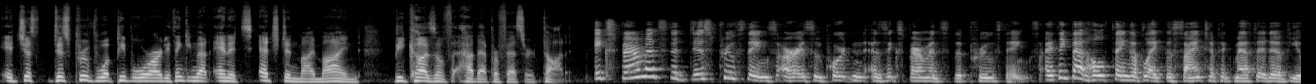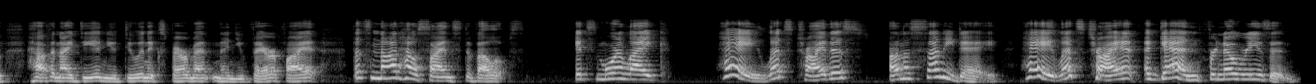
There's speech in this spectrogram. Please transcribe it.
It just disproved what people were already thinking about and it's etched in my mind because of how that professor taught it. experiments that disprove things are as important as experiments that prove things. I think that whole thing of like the scientific method of you have an idea and you do an experiment and then you verify it, that's not how science develops. It's more like, hey, let's try this on a sunny day. Hey, let's try it again for no reason.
